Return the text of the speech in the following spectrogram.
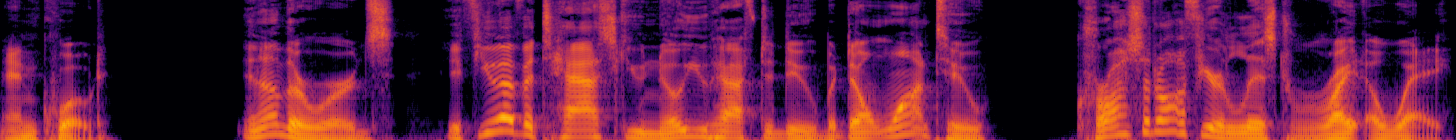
End quote. In other words, if you have a task you know you have to do but don't want to, cross it off your list right away.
